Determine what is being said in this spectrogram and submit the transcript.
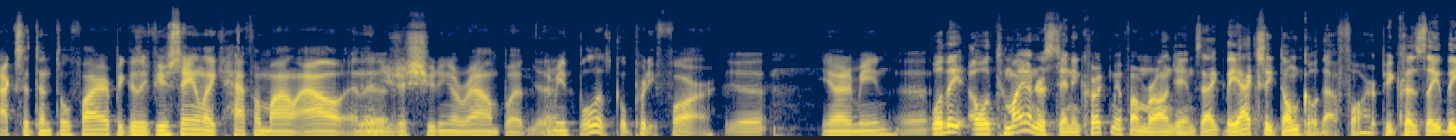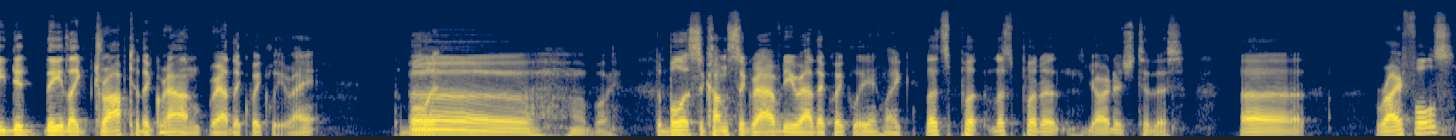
accidental fire? Because if you're saying like half a mile out and then Yeah. you're just shooting around, but I Yeah. mean bullets go pretty far. Yeah. You know what I mean? Well, they well to my understanding. Correct me if I'm wrong, James. They actually don't go that far because they they did they like drop to the ground rather quickly, right? The bullet Uh, oh boy. the bullet succumbs to gravity rather quickly. Like Let's put let's put a yardage to this. Uh, rifles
